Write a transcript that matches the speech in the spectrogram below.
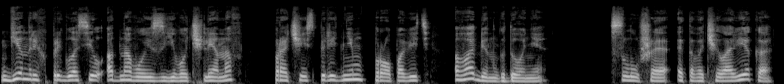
Генрих пригласил одного из его членов прочесть перед ним проповедь в Абингдоне. Слушая этого человека,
